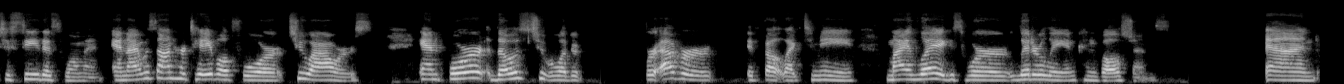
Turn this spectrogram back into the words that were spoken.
to see this woman, and I was on her table for two hours and for those two, well, forever, it felt like to me, my legs were literally in convulsions. And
